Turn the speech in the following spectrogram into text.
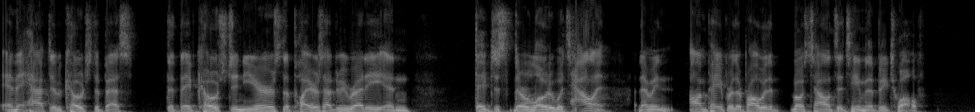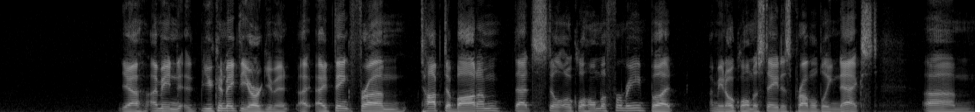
and they have to coach the best that they've coached in years. The players have to be ready and they just they're loaded with talent. I mean, on paper, they're probably the most talented team in the Big 12. Yeah, I mean, you can make the argument. I, I think from top to bottom, that's still Oklahoma for me. But I mean, Oklahoma State is probably next um,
